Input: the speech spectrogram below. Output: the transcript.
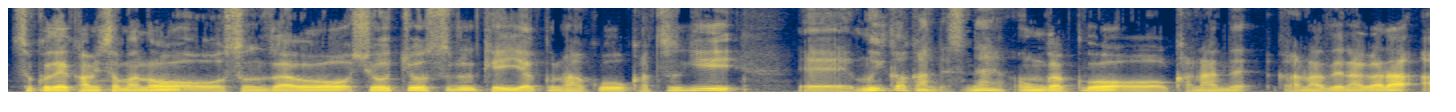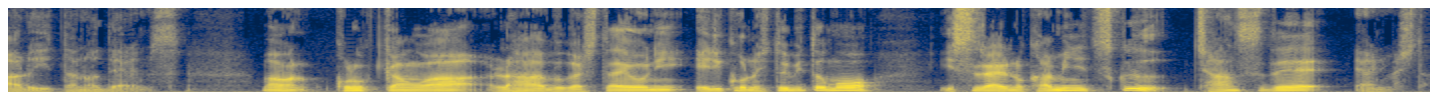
そこで神様の存在を象徴する契約の箱を担ぎ、えー、6日間ですね、音楽を奏で奏でながら歩いたのであります。まあ、この期間は、ラハーブがしたように、エリコの人々もイスラエルの神につくチャンスでありました。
